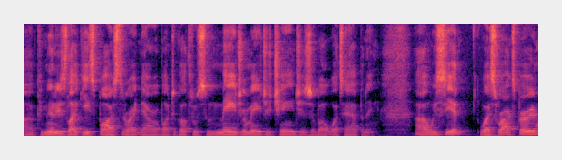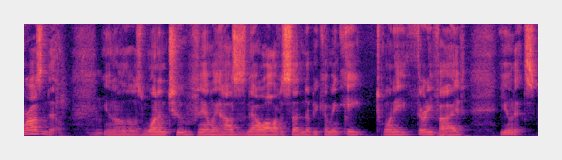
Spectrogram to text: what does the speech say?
Uh, communities like East Boston right now are about to go through some major, major changes about what's happening. Uh, we see it West Roxbury and Roslindale. You know, those one and two family houses now all of a sudden are becoming 8, 20, 35 units.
